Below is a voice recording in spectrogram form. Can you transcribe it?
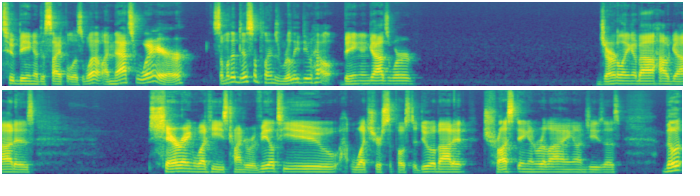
to being a disciple as well. And that's where some of the disciplines really do help. Being in God's word, journaling about how God is sharing what he's trying to reveal to you, what you're supposed to do about it, trusting and relying on Jesus. Though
